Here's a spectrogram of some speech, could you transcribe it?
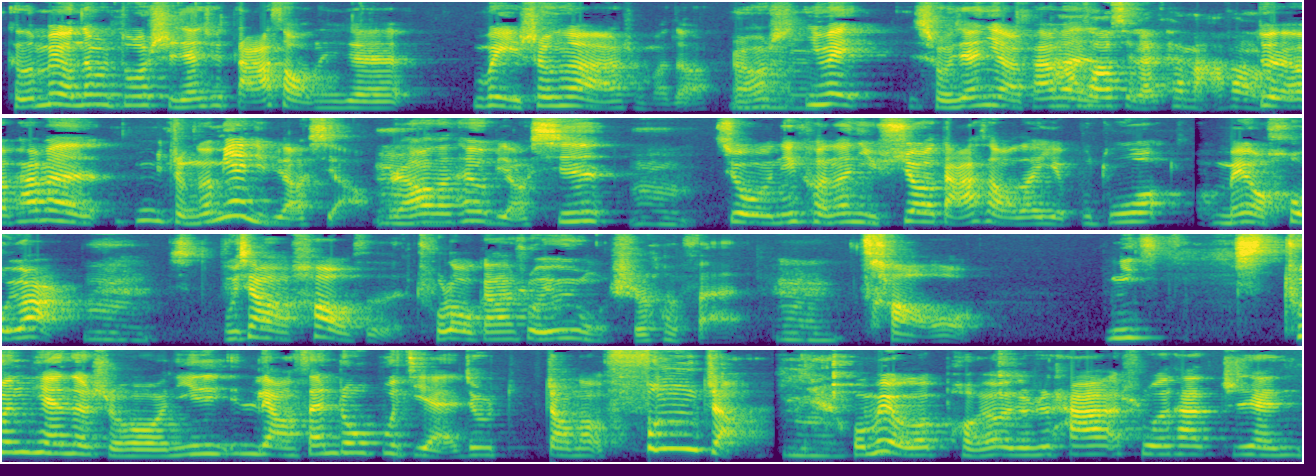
可能没有那么多时间去打扫那些卫生啊什么的。然后因为首先你打扫起来太麻烦了。对，apartment 整个面积比较小，嗯然后呢它又比较新，嗯就你可能你需要打扫的也不多，没有后院儿，嗯不像 house，除了我刚才说游泳池很烦，嗯草，你春天的时候你两三周不剪就长到疯长。嗯我们有个朋友，就是他说他之前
